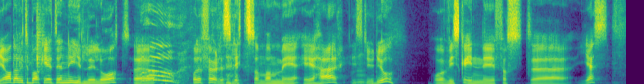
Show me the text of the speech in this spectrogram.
Ja, da er vi tilbake til en nydelig låt. Uh, og det føles litt som om vi er her i studio. Og vi skal inn i første gjest,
